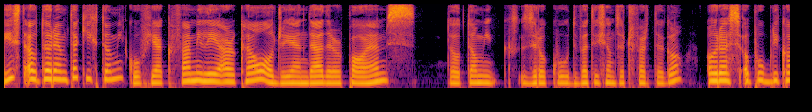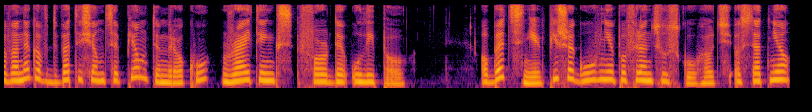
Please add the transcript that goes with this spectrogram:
jest autorem takich tomików jak Family Archaeology and Other Poems, to tomik z roku 2004, oraz opublikowanego w 2005 roku Writings for the Ulipo. Obecnie pisze głównie po francusku, choć ostatnio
